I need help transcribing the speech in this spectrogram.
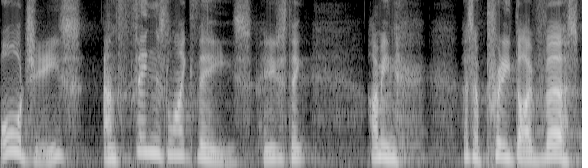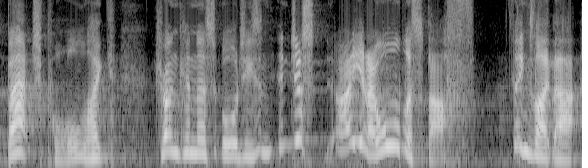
orgies, and things like these. And you just think, I mean, that's a pretty diverse batch, Paul. Like drunkenness, orgies, and, and just, uh, you know, all the stuff. Things like that.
